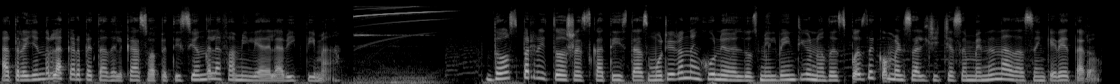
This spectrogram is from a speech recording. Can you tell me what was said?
atrayendo la carpeta del caso a petición de la familia de la víctima. Dos perritos rescatistas murieron en junio del 2021 después de comer salchichas envenenadas en Querétaro.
